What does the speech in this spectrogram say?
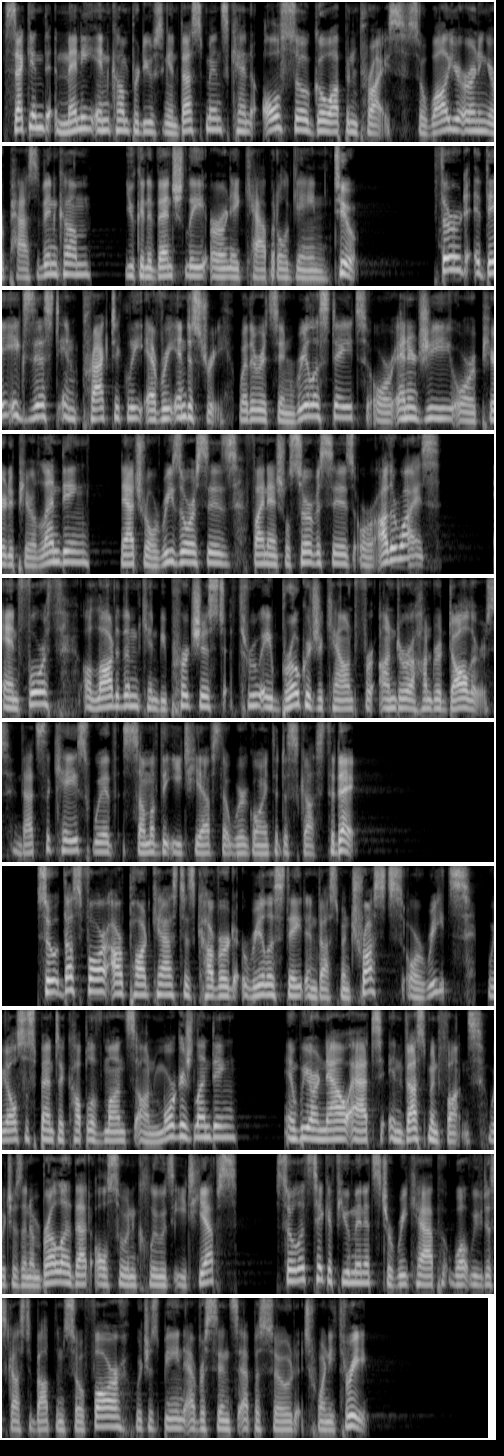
Second, many income producing investments can also go up in price. So while you're earning your passive income, you can eventually earn a capital gain too. Third, they exist in practically every industry, whether it's in real estate or energy or peer to peer lending, natural resources, financial services, or otherwise. And fourth, a lot of them can be purchased through a brokerage account for under $100. And that's the case with some of the ETFs that we're going to discuss today. So, thus far, our podcast has covered real estate investment trusts or REITs. We also spent a couple of months on mortgage lending, and we are now at investment funds, which is an umbrella that also includes ETFs. So let's take a few minutes to recap what we've discussed about them so far, which has been ever since episode 23.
